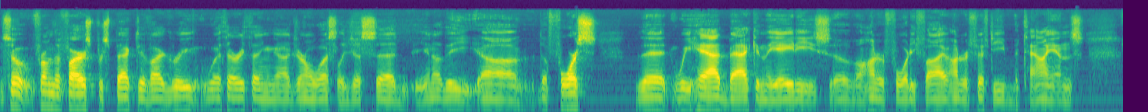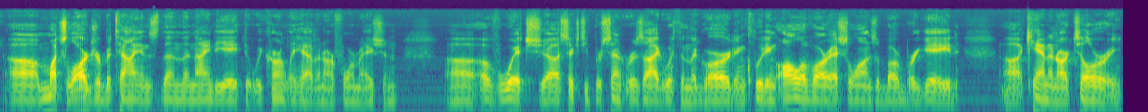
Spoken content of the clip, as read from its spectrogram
So from the fire's perspective, I agree with everything uh, General Wesley just said. You know, the, uh, the force that we had back in the 80s of 145, 150 battalions, uh, much larger battalions than the 98 that we currently have in our formation, uh, of which 60% uh, reside within the Guard, including all of our echelons above brigade, uh, cannon artillery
